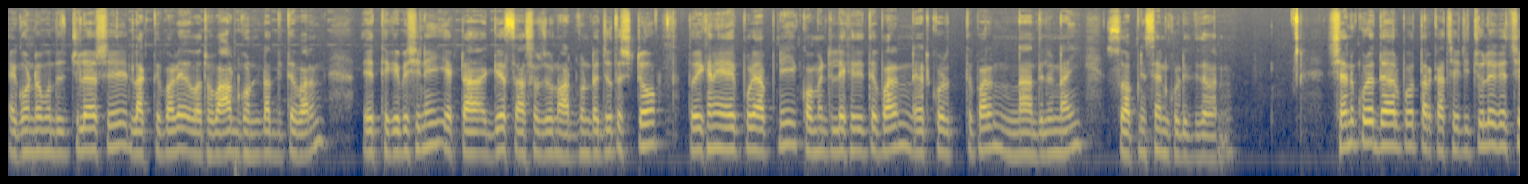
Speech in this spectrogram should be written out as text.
এক ঘণ্টার মধ্যে চলে আসে, লাগতে পারে অথবা আট ঘণ্টা দিতে পারেন। এর থেকে বেশি নেই। একটা গ্যাস আসার জন্য আট ঘণ্টা যথেষ্ট। তো এখানে এরপরে আপনি কমেন্টে লিখে দিতে পারেন অ্যাড করতে পারেন, না দিলে নাই সো আপনি সেন্ড করে দিতে পারেন। সেন্ড করে দেওয়ার পর তার কাছে এটি চলে গেছে,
